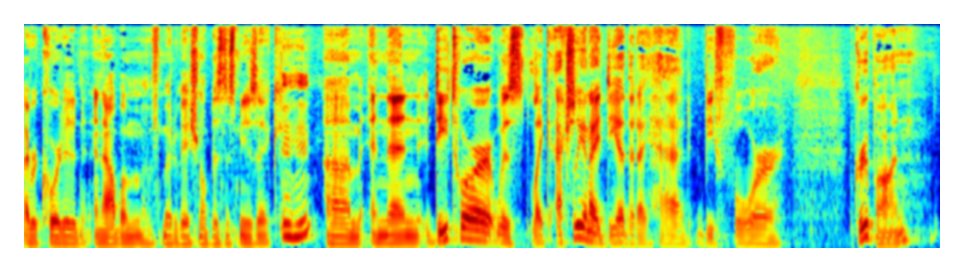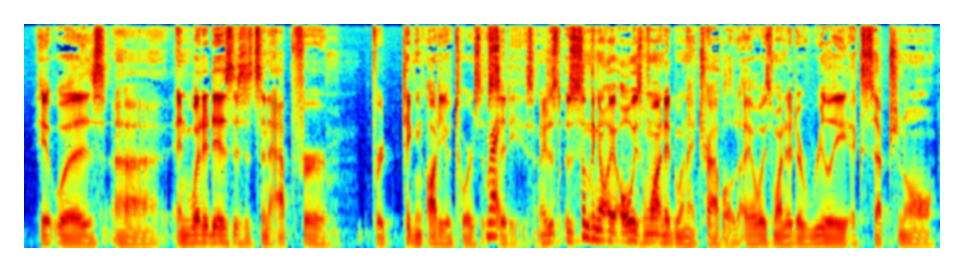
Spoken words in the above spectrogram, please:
I recorded an album of motivational business music. Mm-hmm. Um, and then Detour was like actually an idea that I had before Groupon. It was, uh, and what it is is it's an app for for taking audio tours of Right. cities. And I just it was something I always wanted when I traveled. I always wanted a really exceptional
